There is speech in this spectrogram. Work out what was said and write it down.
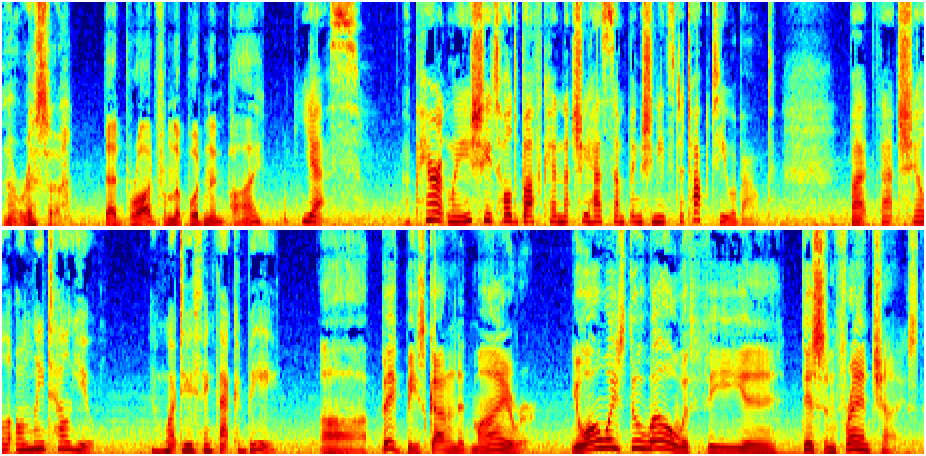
Nerissa? That broad from the puddin' and pie? Yes. Apparently, she told Buffkin that she has something she needs to talk to you about. But that she'll only tell you. And what do you think that could be? Ah, Bigby's got an admirer. You always do well with the, uh, disenfranchised.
